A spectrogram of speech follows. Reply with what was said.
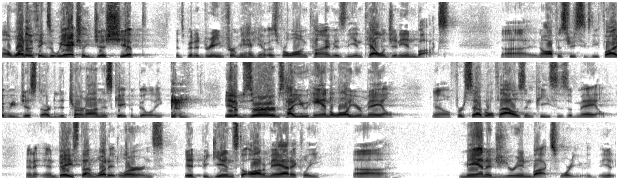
Uh, one of the things that we actually just shipped that's been a dream for many of us for a long time is the intelligent inbox. Uh, in Office 365, we've just started to turn on this capability. it observes how you handle all your mail you know, for several thousand pieces of mail. And, and based on what it learns, it begins to automatically uh, manage your inbox for you. It, it,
